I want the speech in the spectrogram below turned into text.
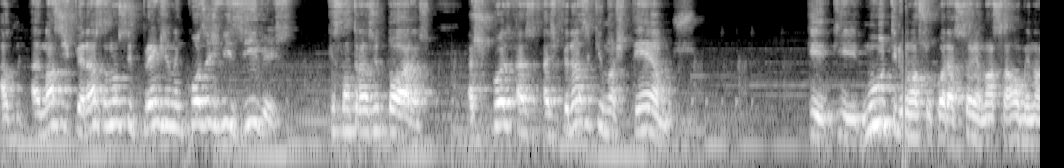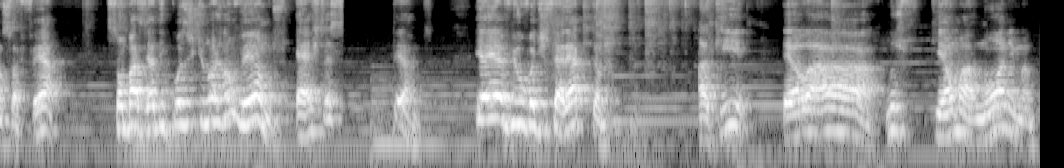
a, a, nossa esperança não se prende em coisas visíveis, que são transitórias. As coisas, a, a esperança que nós temos, que, que nutre o nosso coração e a nossa alma e a nossa fé, são baseadas em coisas que nós não vemos. Estas termos. E aí a viúva de Serepta, aqui, ela, que é uma anônima,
